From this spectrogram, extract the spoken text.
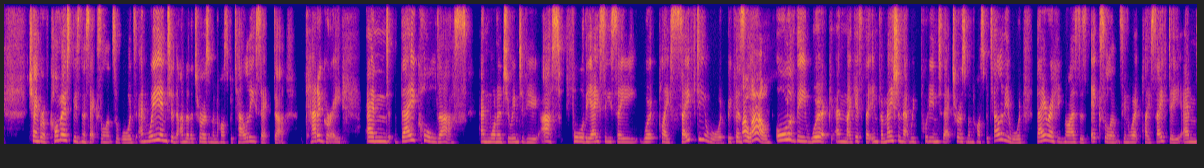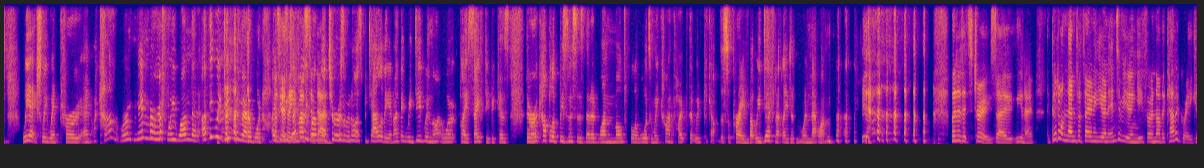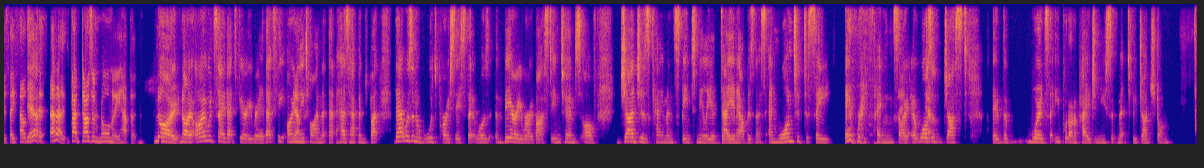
Chamber of Commerce Business Excellence Awards and we entered under the tourism and hospitality sector category. And they called us and wanted to interview us for the ACC Workplace Safety Award because oh wow. all of the work and I guess the information that we put into that Tourism and Hospitality Award they recognised as excellence in workplace safety. And we actually went through and I can't remember if we won that. I think we did win that award. I think we definitely won the Tourism and Hospitality and I think we did win the workplace safety because there were a couple of businesses that had won multiple awards and we kind of hoped that we'd pick up the supreme but we definitely didn't win that one. Yeah but it's true. So, you know, good on them for phoning you and interviewing you for another category because they felt yeah. it fit better. That doesn't normally happen. No, no, I would say that's very rare. That's the only yeah. time that that has happened. But that was an awards process that was very robust in terms of judges came and spent nearly a day in our business and wanted to see everything. So it wasn't yeah. just the words that you put on a page and you submit to be judged on.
